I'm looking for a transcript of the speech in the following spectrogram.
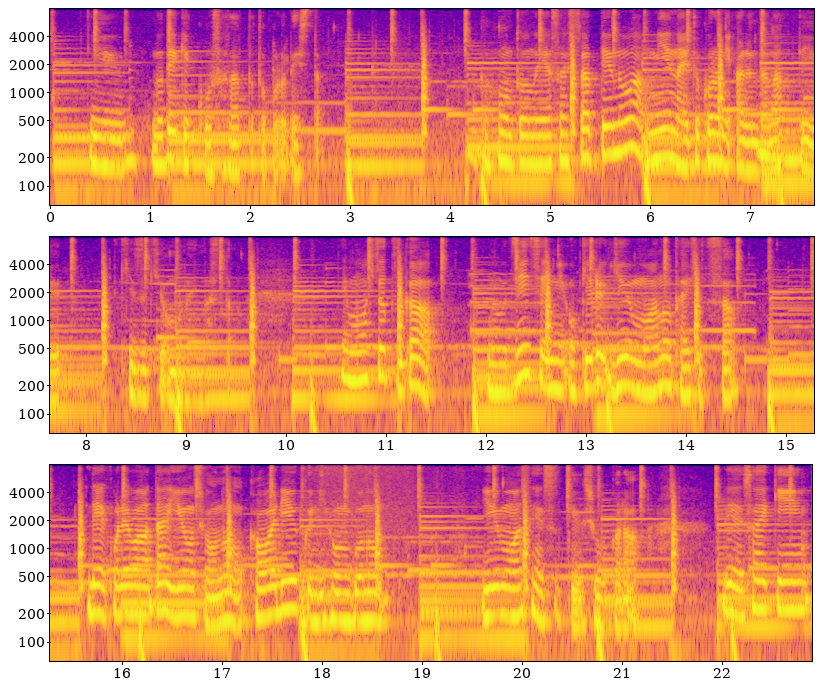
ていうので結構刺さったところでした。本当の優しさっていうのは見えないところにあるんだなっていう気づきをもらいました。でもう一つが人生におけるユーモアの大切さでこれは第4章の「変わりゆく日本語のユーモアセンス」っていう章から。で最近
